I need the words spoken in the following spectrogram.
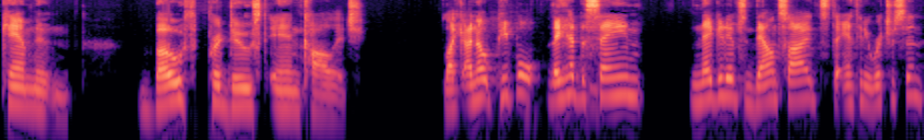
Cam Newton, both produced in college. Like I know people they had the mm. same negatives and downsides to Anthony Richardson,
